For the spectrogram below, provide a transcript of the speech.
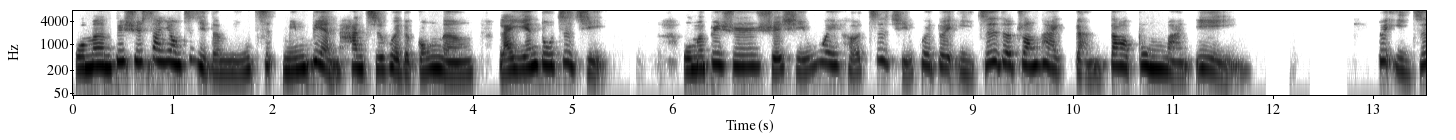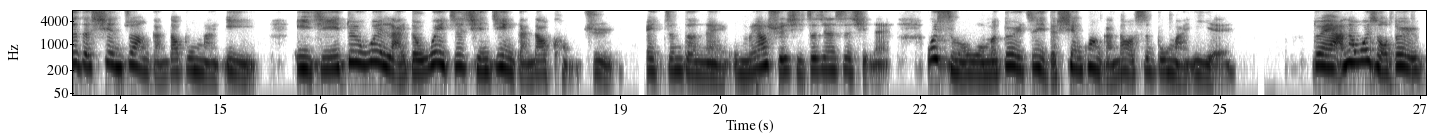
我们必须善用自己的明智、明辨和智慧的功能来研读自己。我们必须学习为何自己会对已知的状态感到不满意，对已知的现状感到不满意。以及对未来的未知情境感到恐惧，哎，真的呢，我们要学习这件事情呢。为什么我们对于自己的现况感到是不满意？哎，对啊，那为什么对于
